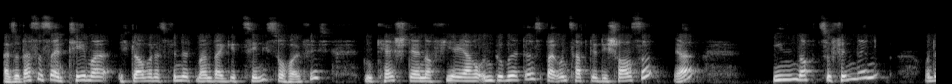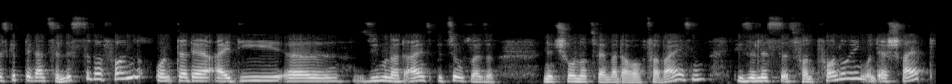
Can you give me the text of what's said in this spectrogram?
Also das ist ein Thema, ich glaube, das findet man bei GC nicht so häufig. Ein Cache, der noch vier Jahre unberührt ist. Bei uns habt ihr die Chance, ja, ihn noch zu finden. Und es gibt eine ganze Liste davon unter der ID äh, 701, beziehungsweise in den Shownotes werden wir darauf verweisen. Diese Liste ist von Following und er schreibt,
